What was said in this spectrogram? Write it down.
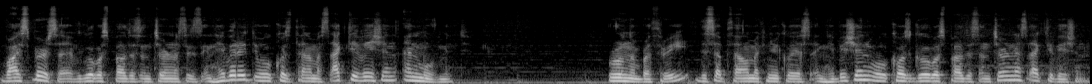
Vice versa, if globus pallidus internus is inhibited, it will cause thalamus activation and movement. Rule number three, the subthalamic nucleus inhibition will cause globus pallidus internus activation.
